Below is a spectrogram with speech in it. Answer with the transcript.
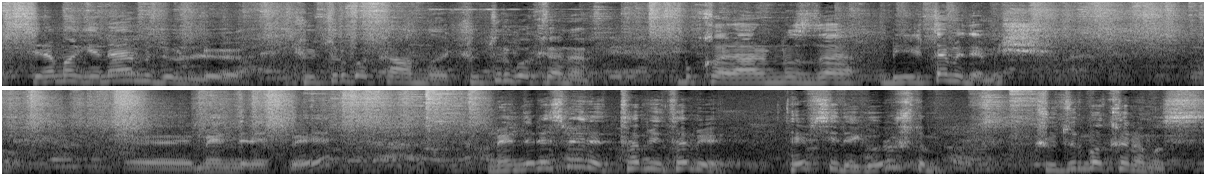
Sinema Genel Müdürlüğü, Kültür Bakanlığı, Kültür Bakanı bu kararınızda birlikte mi demiş e, Menderes Bey'e? Menderes Bey de tabii tabii hepsiyle görüştüm. Kültür Bakanımız,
